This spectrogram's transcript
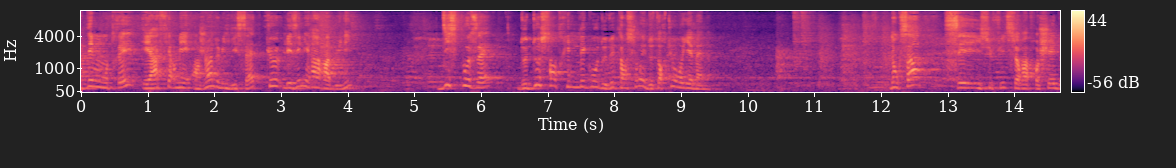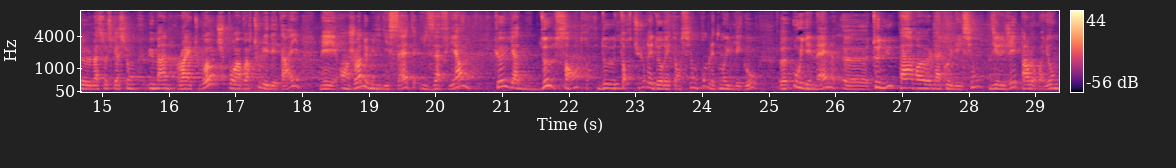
démontré et a affirmé en juin 2017 que les Émirats Arabes Unis disposait de deux centres illégaux de détention et de torture au Yémen. Donc ça, il suffit de se rapprocher de l'association Human Rights Watch pour avoir tous les détails. Mais en juin 2017, ils affirment qu'il y a deux centres de torture et de rétention complètement illégaux euh, au Yémen, euh, tenus par euh, la coalition dirigée par le Royaume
